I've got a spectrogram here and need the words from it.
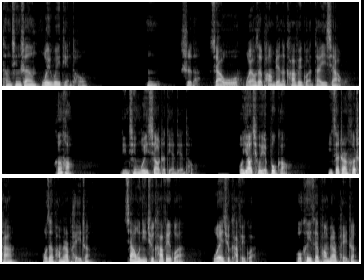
唐青山微微点头。嗯，是的，下午我要在旁边的咖啡馆待一下午。很好，林青微笑着点点头。我要求也不高，你在这儿喝茶。我在旁边陪着，下午你去咖啡馆，我也去咖啡馆，我可以在旁边陪着。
